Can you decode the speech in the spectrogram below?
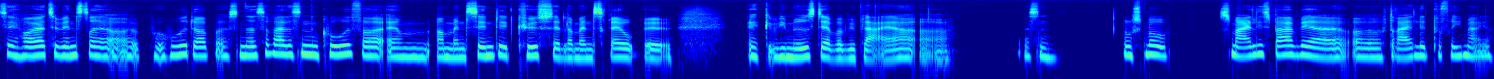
til højre til venstre og på hovedet op og sådan noget, så var der sådan en kode for, um, om man sendte et kys, eller man skrev, øh, at vi mødes der, hvor vi plejer, og, og sådan nogle små smileys bare ved at, at dreje lidt på frimærket.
